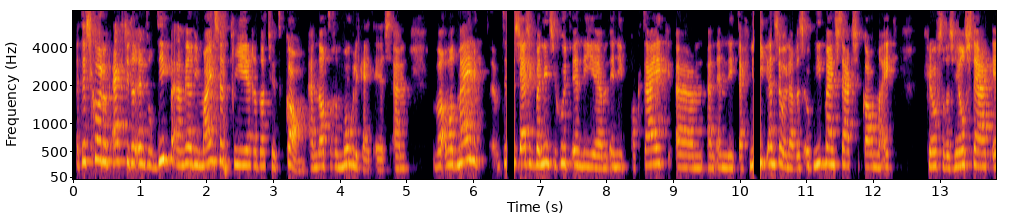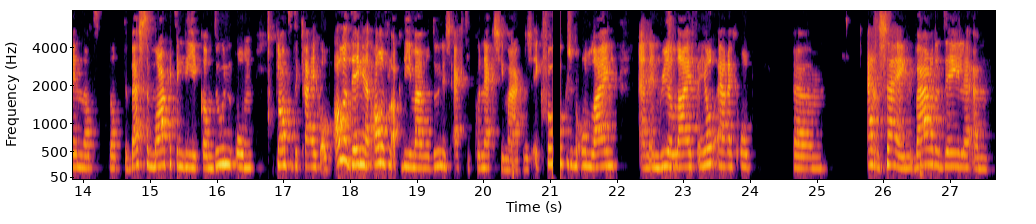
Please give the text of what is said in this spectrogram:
het is gewoon ook echt je erin verdiepen en weer die mindset creëren dat je het kan. En dat er een mogelijkheid is. En wat mijn. Het is juist, ik ben niet zo goed in die, ehm, in die praktijk um, en in die techniek en zo. En dat is ook niet mijn sterkste kant. Maar ik geloof er dus heel sterk in dat, dat de beste marketing die je kan doen om klanten te krijgen op alle dingen en alle vlakken die je maar wil doen, is echt die connectie maken. Dus ik focus me online en in real life heel erg op um, er zijn, waarde delen en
